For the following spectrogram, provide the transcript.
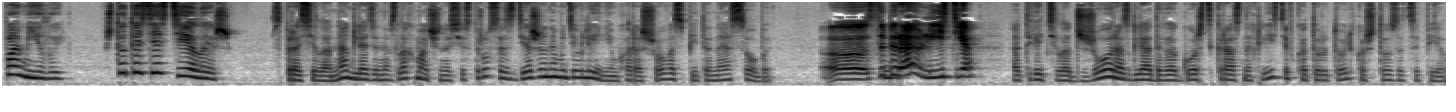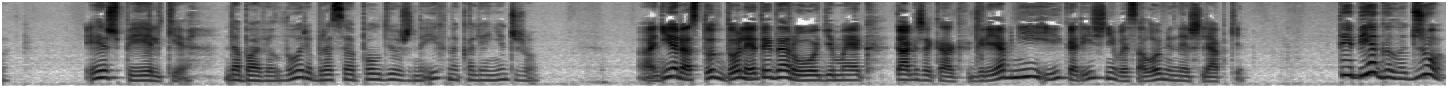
«Помилуй, что ты здесь делаешь?» — спросила она, глядя на взлохмаченную сестру со сдержанным удивлением хорошо воспитанной особы. «Э, «Собираю листья», — ответила Джо, разглядывая горсть красных листьев, которую только что зацепила. «И шпильки», — добавил Лори, бросая полдюжины их на колени Джо. «Они растут вдоль этой дороги, Мэг, так же, как гребни и коричневые соломенные шляпки». «Ты бегала, Джо?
